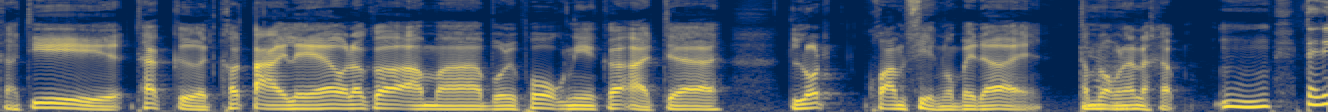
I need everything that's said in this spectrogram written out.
การที่ถ้าเกิดเขาตายแล้วแล้วก็เอามาบริโภคนี่ก็อาจจะลดความเสี่ยงลงไปได้ทำนองนั้นแหละครับ อืมแต่จ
